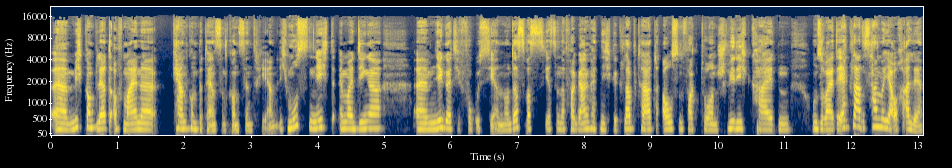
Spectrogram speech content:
äh, mich komplett auf meine Kernkompetenzen konzentrieren. Ich muss nicht immer Dinge ähm, negativ fokussieren. Und das, was jetzt in der Vergangenheit nicht geklappt hat, Außenfaktoren, Schwierigkeiten und so weiter. Ja klar, das haben wir ja auch alle.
